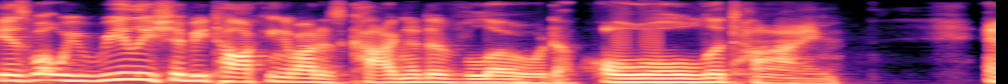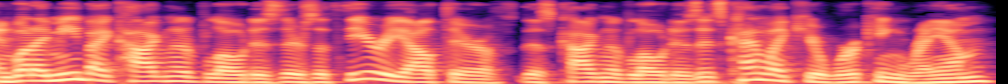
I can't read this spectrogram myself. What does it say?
is what we really should be talking about is cognitive load all the time. And what I mean by cognitive load is there's a theory out there of this cognitive load is it's kind of like your working RAM.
